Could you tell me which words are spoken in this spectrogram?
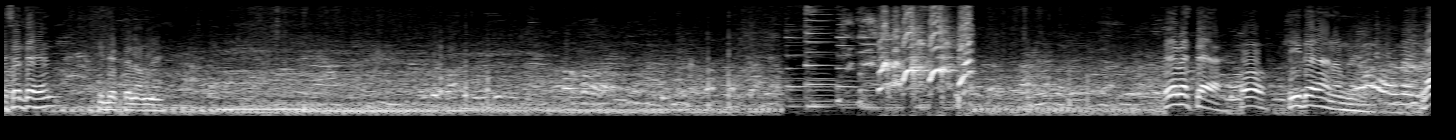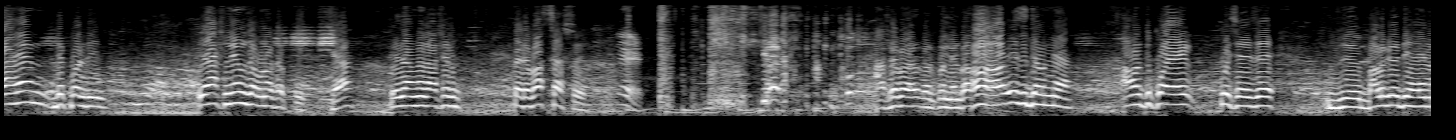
আচ্ছা দেখেন কি দেখবেন আপনি। এ বেস্তে ও কি দেখেন আপনি? রাহেন দেখবার দিন। এই আস নিয়ে যাব না কাকু। হ্যাঁ? এই যে আপনার আশের পেটে বাচ্চা আছে। আশেপাশে হ্যাঁ হ্যাঁ, এই যে দেখুন না। আমার তো কয়ে কইছে যে ভালো করে দিয়ে হেন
